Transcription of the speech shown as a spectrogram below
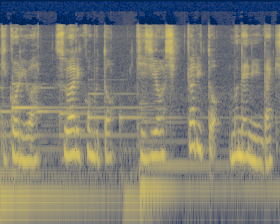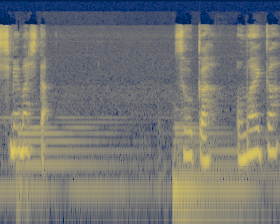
木こりは座り込むと生地をしっかりと胸に抱きしめました。そうかお前か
